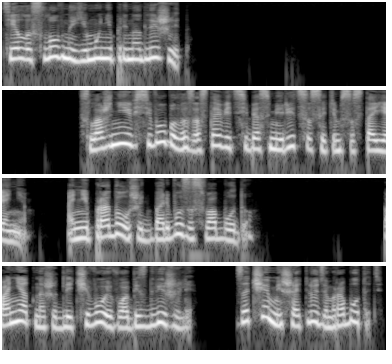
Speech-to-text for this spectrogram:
Тело словно ему не принадлежит. Сложнее всего было заставить себя смириться с этим состоянием, а не продолжить борьбу за свободу. Понятно же, для чего его обездвижили. Зачем мешать людям работать?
